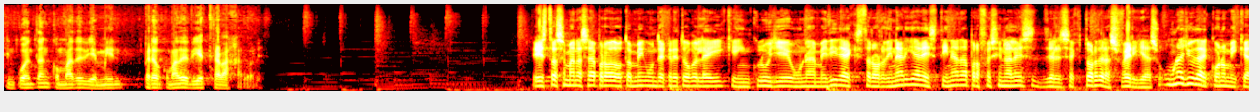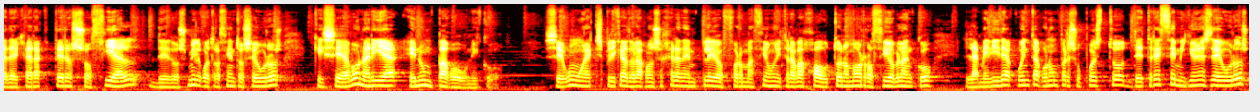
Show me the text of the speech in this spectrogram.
si cuentan con más de 10.000, perdón, con más de 10 trabajadores. Esta semana se ha aprobado también un decreto de ley que incluye una medida extraordinaria destinada a profesionales del sector de las ferias, una ayuda económica de carácter social de 2.400 euros que se abonaría en un pago único. Según ha explicado la consejera de Empleo, Formación y Trabajo Autónomo, Rocío Blanco, la medida cuenta con un presupuesto de 13 millones de euros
